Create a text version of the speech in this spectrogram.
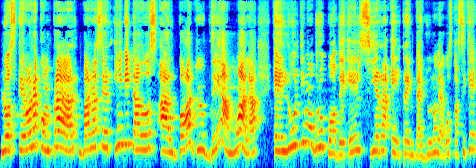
los que van a comprar van a ser invitados al bot group de Amuala. El último grupo de él cierra el 31 de agosto, así que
